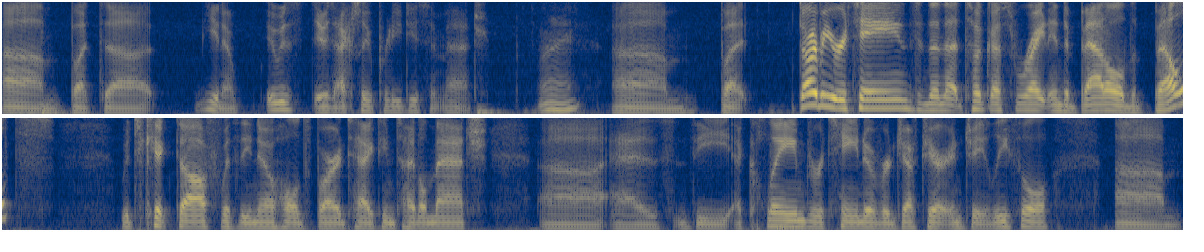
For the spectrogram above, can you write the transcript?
So, um, but uh, you know, it was it was actually a pretty decent match. All right. Um, but Darby retains, and then that took us right into Battle of the Belts, which kicked off with the No Holds Barred Tag Team Title match, uh, as the acclaimed retained over Jeff Jarrett and Jay Lethal. Um,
